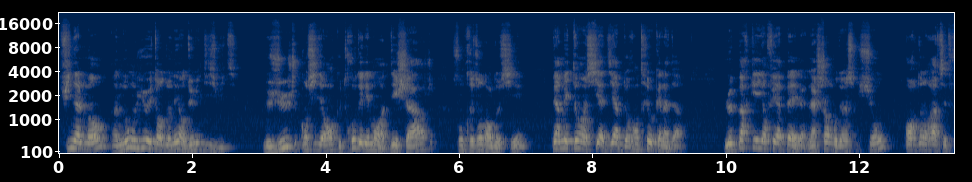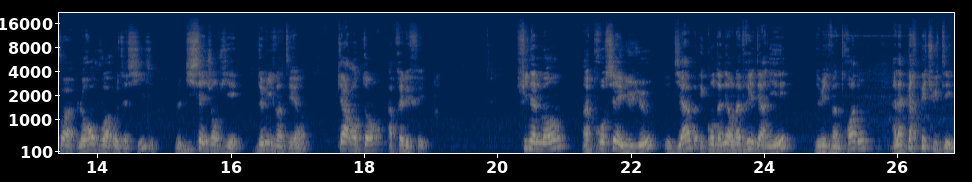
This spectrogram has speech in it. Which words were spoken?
Finalement, un non-lieu est ordonné en 2018. Le juge, considérant que trop d'éléments à décharge sont présents dans le dossier, permettant ainsi à Diable de rentrer au Canada. Le parquet ayant fait appel, la chambre de l'instruction ordonnera cette fois le renvoi aux assises le 17 janvier 2021, 40 ans après les faits. Finalement, un procès a eu lieu et Diab est condamné en avril dernier, 2023 donc, à la perpétuité.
